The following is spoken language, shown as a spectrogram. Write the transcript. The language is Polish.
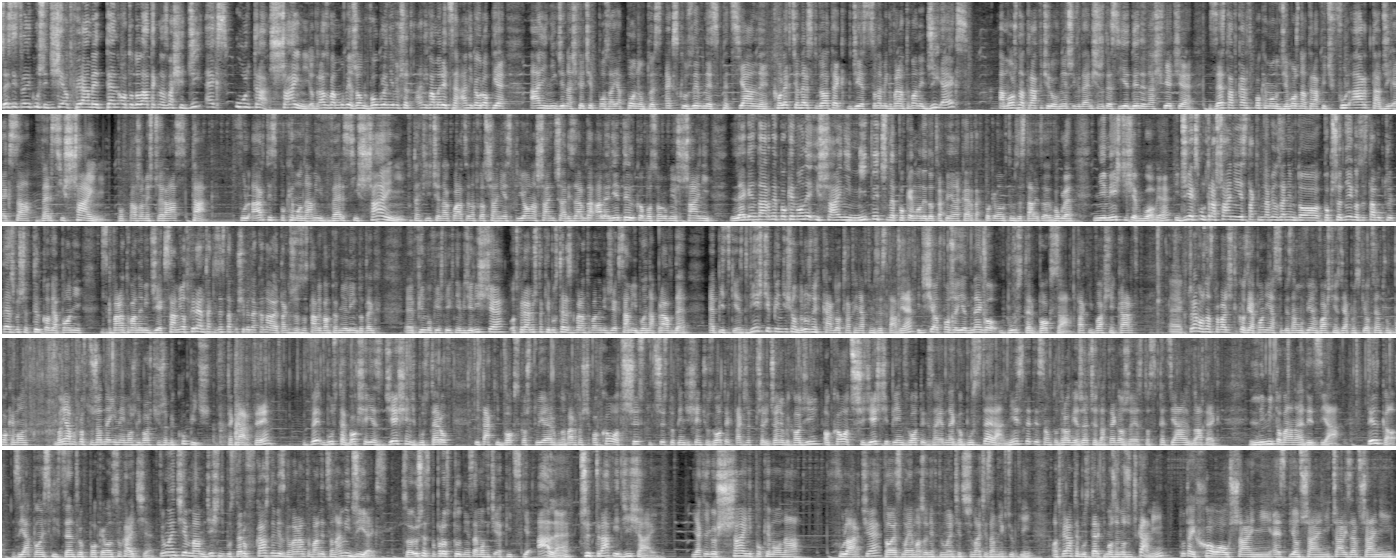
Cześć, z tej strony Kuszy. Dzisiaj otwieramy ten oto dodatek, nazywa się GX Ultra Shiny. Od razu wam mówię, że on w ogóle nie wyszedł ani w Ameryce, ani w Europie, ani nigdzie na świecie poza Japonią. To jest ekskluzywny, specjalny, kolekcjonerski dodatek, gdzie jest co najmniej gwarantowany GX, a można trafić również, i wydaje mi się, że to jest jedyny na świecie zestaw kart Pokémon, gdzie można trafić full arta GX-a w wersji Shiny. Powtarzam jeszcze raz, tak. Full arty z Pokémonami w wersji Shiny. Tutaj widzicie na okładce na przykład Shiny Espriona, Shiny Charizarda, ale nie tylko, bo są również Shiny legendarne Pokémony i Shiny mityczne Pokémony do trafienia na kartach Pokémon w tym zestawie, co w ogóle nie mieści się w głowie. I GX Ultra Shiny jest takim nawiązaniem do poprzedniego zestawu, który też wyszedł tylko w Japonii z gwarantowanymi GX-ami. Otwierałem taki zestaw u siebie na kanale, także zostawię wam pewnie link do tych e, filmów, jeśli ich nie widzieliście. Otwierałem już takie boostery z gwarantowanymi GX-ami i były naprawdę epickie. Jest 250 różnych kart trafienia w tym zestawie i dzisiaj otworzę jednego booster boxa, takich właśnie kart, e, które można sprowadzić tylko z Japonii. Ja sobie zamówiłem właśnie z japońskiego centrum Pokémon, bo nie ma po prostu żadnej innej możliwości, żeby kupić te karty. W booster boxie jest 10 boosterów i taki box kosztuje równowartość około 300-350 zł, także w przeliczeniu wychodzi około 35 zł za jednego boostera. Niestety są to drogie rzeczy, dlatego że jest to specjalny dodatek, limitowana edycja tylko z japońskich centrów Pokémon. Słuchajcie, w tym momencie mam 10 boosterów, w każdym jest gwarantowany co najmniej GX, co już jest po prostu niesamowicie epickie, ale czy trafię dzisiaj jakiegoś shiny Pokémona w fularcie? To jest moje marzenie w tym momencie, trzymajcie za mnie kciuki. Otwieram te boosterki może nożyczkami. Tutaj Hollow Shiny, Espion Shiny, Charizard Shiny,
